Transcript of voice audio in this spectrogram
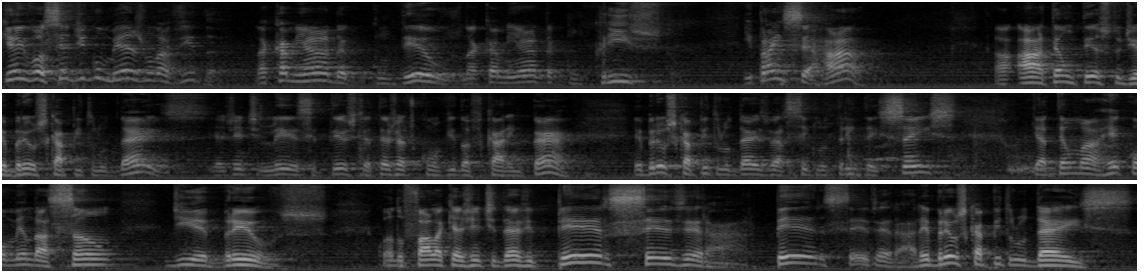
Que eu e você diga o mesmo na vida, na caminhada com Deus, na caminhada com Cristo. E para encerrar, há até um texto de Hebreus capítulo 10, e a gente lê esse texto e até já te convido a ficar em pé. Hebreus capítulo 10, versículo 36, que é até uma recomendação de Hebreus quando fala que a gente deve perseverar, perseverar. Hebreus capítulo 10,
